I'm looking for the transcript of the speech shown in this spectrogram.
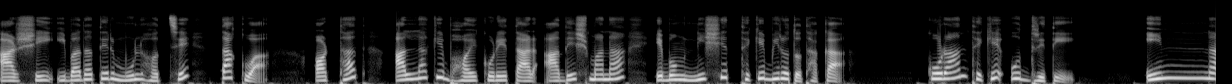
আর সেই ইবাদতের মূল হচ্ছে তাকওয়া, অর্থাৎ আল্লাহকে ভয় করে তার আদেশ মানা এবং নিষেধ থেকে বিরত থাকা। কোরআন থেকে উদ্ধৃতি, ইন্না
